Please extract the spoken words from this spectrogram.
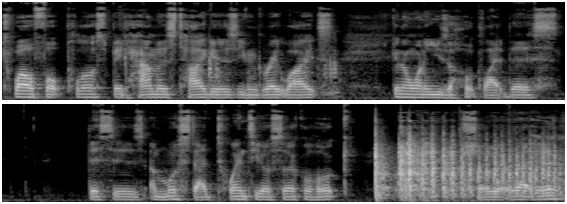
12 foot plus, big hammers, tigers, even great whites, you're gonna wanna use a hook like this. This is a Mustad 20 aught circle hook. Show you it right here.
